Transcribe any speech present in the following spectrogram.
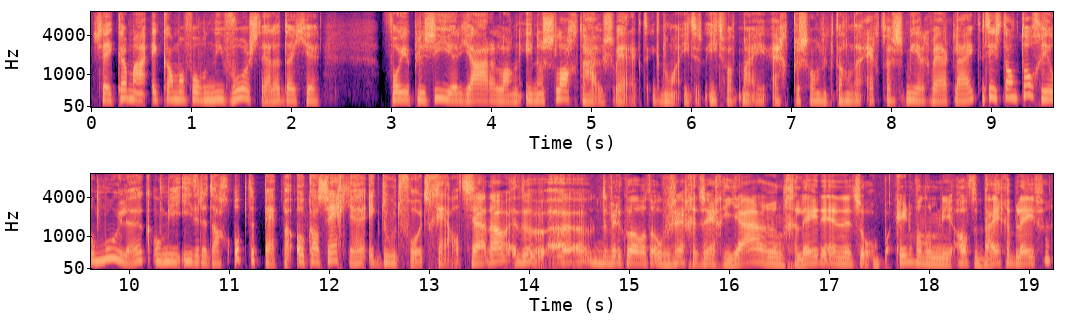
Zeker, maar ik kan me bijvoorbeeld niet voorstellen dat je voor je plezier jarenlang in een slachthuis werkt. Ik noem maar iets, iets wat mij echt persoonlijk dan echt een smerig werk lijkt. Het is dan toch heel moeilijk om je iedere dag op te peppen. Ook al zeg je, ik doe het voor het geld. Ja, nou, eh, daar wil ik wel wat over zeggen. Het is echt jaren geleden en het is op een of andere manier altijd bijgebleven.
